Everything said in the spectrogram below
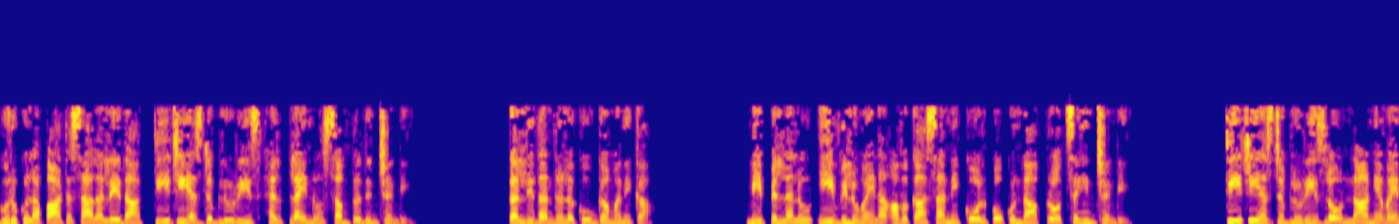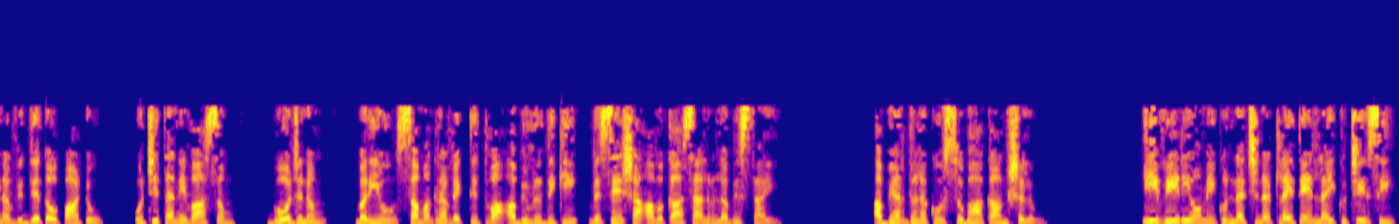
గురుకుల పాఠశాల లేదా టీజీఎస్డబ్ల్యూరీస్ హెల్ప్లైన్ను సంప్రదించండి. తల్లిదండ్రులకు గమనిక. మీ పిల్లలు ఈ విలువైన అవకాశాన్ని కోల్పోకుండా ప్రోత్సహించండి. టీజీఎస్డబ్ల్యూరీస్లో నాణ్యమైన విద్యతో పాటు ఉచిత నివాసం భోజనం మరియు సమగ్ర వ్యక్తిత్వ అభివృద్ధికి విశేష అవకాశాలు లభిస్తాయి. అభ్యర్థులకు శుభాకాంక్షలు. ఈ వీడియో మీకు నచ్చినట్లయితే లైకు చేసి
